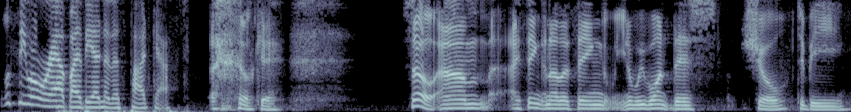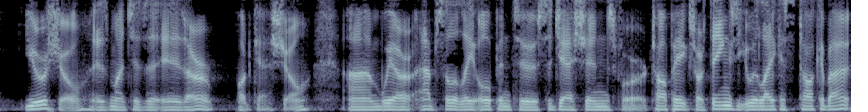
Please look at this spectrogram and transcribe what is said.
We'll see where we're at by the end of this podcast. okay. So, um, I think another thing, you know, we want this show to be your show as much as it is our podcast show. Um, we are absolutely open to suggestions for topics or things that you would like us to talk about.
